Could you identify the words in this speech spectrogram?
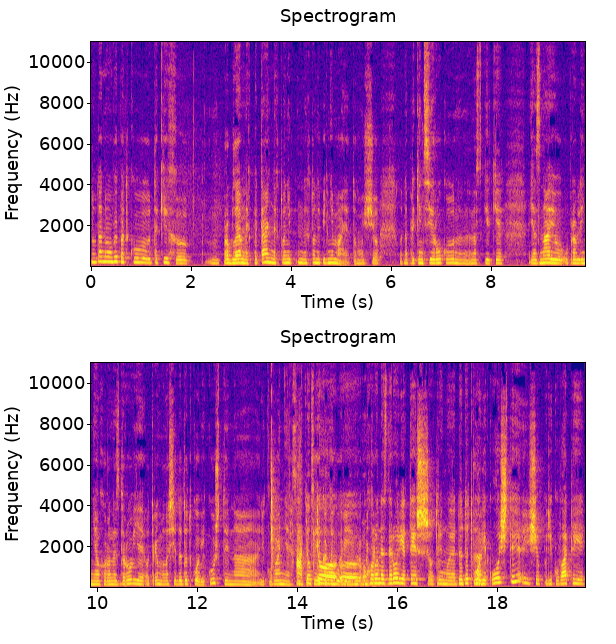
Ну, в даному випадку таких е, проблемних питань ніхто ні, ніхто не піднімає, тому що от наприкінці року, наскільки я знаю, управління охорони здоров'я отримало ще додаткові кошти на лікування цих, а цієї тобто категорії е, громадян. охорона здоров'я теж отримує додаткові Так. кошти, щоб лікувати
